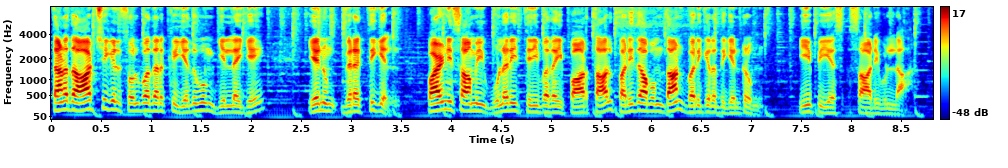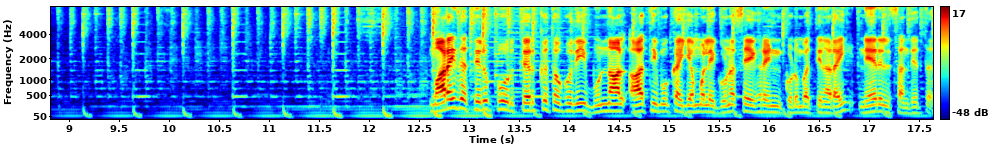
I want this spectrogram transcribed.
தனது ஆட்சியில் சொல்வதற்கு எதுவும் இல்லையே எனும் விரக்தியில் பழனிசாமி உளறி திரிவதை பார்த்தால் பரிதாபம்தான் வருகிறது என்றும் இபிஎஸ் சாடியுள்ளார். மறைந்த திருப்பூர் தெற்கு தொகுதி முன்னாள் அதிமுக எம்எல்ஏ குணசேகரின் குடும்பத்தினரை நேரில் சந்தித்து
